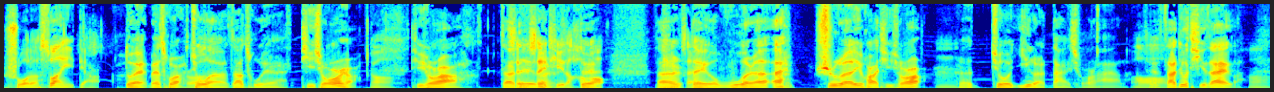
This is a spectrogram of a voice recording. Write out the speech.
说的算一点儿对，没错就问咱出去踢球去，啊。踢球啊，咱这个踢好？咱那个五个人，哎，十个人一块儿踢球，嗯人就一个人带球来了，哦咱就踢这个。啊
